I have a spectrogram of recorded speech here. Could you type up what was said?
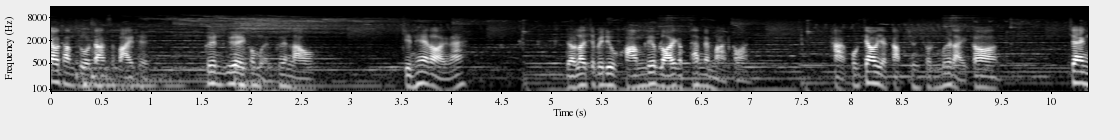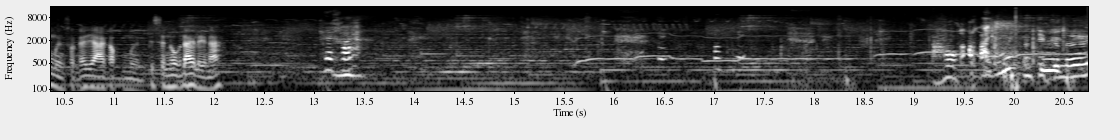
จ้าทำตัวตามสบายเถอะ เพื่อนเอื้อยก็เหมือนเพื่อนเรา กินให้อร่อยนะ เดี๋ยวเราจะไปดูความเรียบร้อยกับท่านนายหมาดก่อน หากพวกเจ้าอยากกลับชุมชนเมื่อไหร่ก็แจ้งหมื่นสนธยากับหมื่นพิษณุได้เลยนะเพคะเอากินกันเลย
